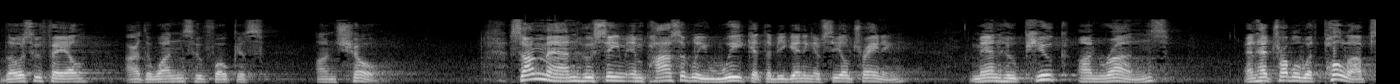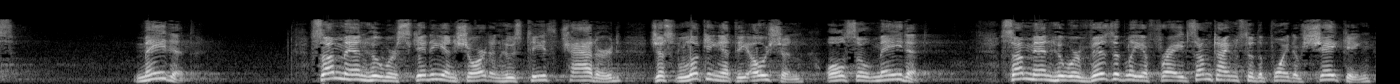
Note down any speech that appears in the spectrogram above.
those who fail are the ones who focus on show. Some men who seem impossibly weak at the beginning of SEAL training, men who puke on runs and had trouble with pull-ups, made it some men who were skinny and short and whose teeth chattered just looking at the ocean also made it. Some men who were visibly afraid, sometimes to the point of shaking,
